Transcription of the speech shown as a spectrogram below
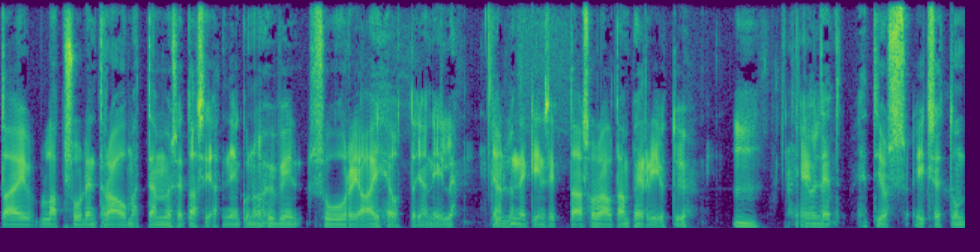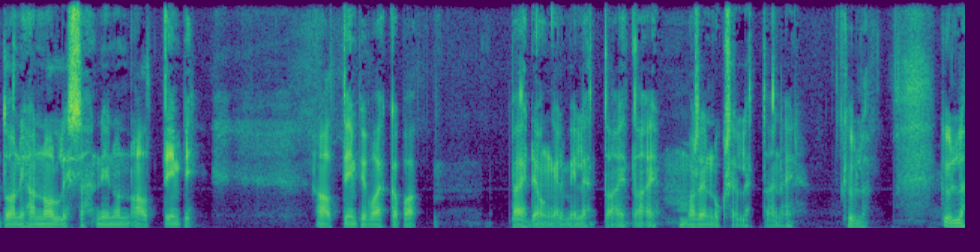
tai lapsuuden traumat, tämmöiset asiat niin kuin on hyvin suuri aiheuttaja niille. Ja Kyllä. nekin sitten taas osaltaan periytyy. Mm. Että et, et jos itsetunto on ihan nollissa, niin on alttiimpi, alttiimpi vaikkapa päihdeongelmille tai, tai masennukselle tai näin. Kyllä. Kyllä,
